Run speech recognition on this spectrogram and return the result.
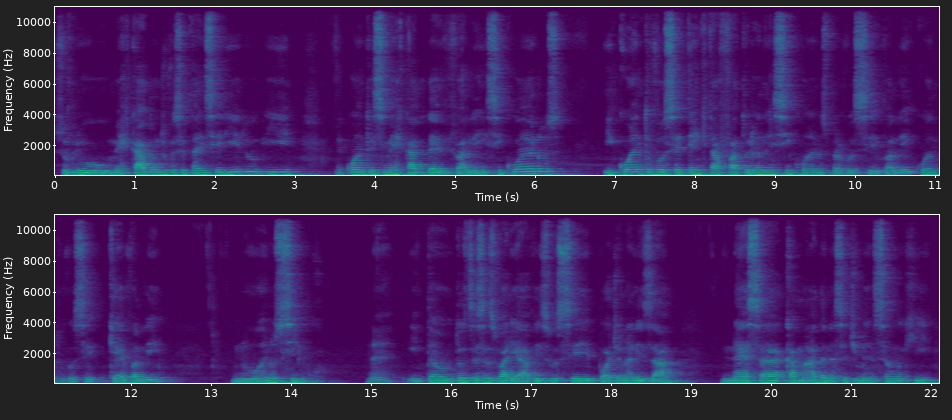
sobre o mercado onde você está inserido e quanto esse mercado deve valer em cinco anos e quanto você tem que estar tá faturando em cinco anos para você valer, quanto você quer valer no ano 5. Né? Então, todas essas variáveis você pode analisar nessa camada, nessa dimensão aqui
